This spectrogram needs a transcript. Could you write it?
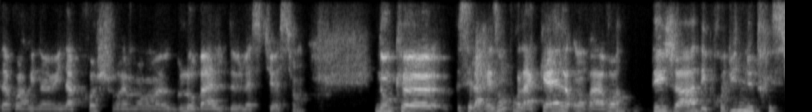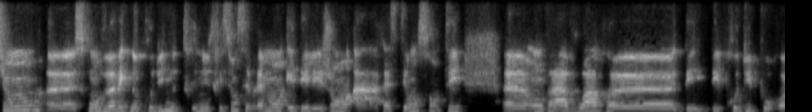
d'avoir une, approche vraiment globale de la situation. Donc, euh, c'est la raison pour laquelle on va avoir déjà des produits de nutrition. Euh, ce qu'on veut avec nos produits de nutrition, c'est vraiment aider les gens à rester en santé. on va avoir des, produits pour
